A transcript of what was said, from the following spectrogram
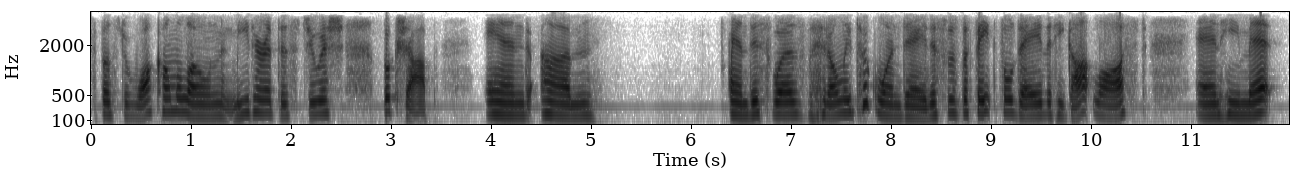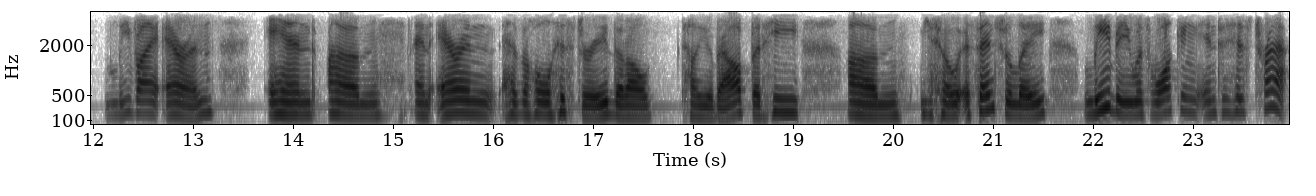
supposed to walk home alone and meet her at this Jewish bookshop, and um, and this was it only took one day. This was the fateful day that he got lost, and he met Levi Aron, and um, and Aron has a whole history that I'll tell you about. But he, um, you know, essentially, Leiby was walking into his trap.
